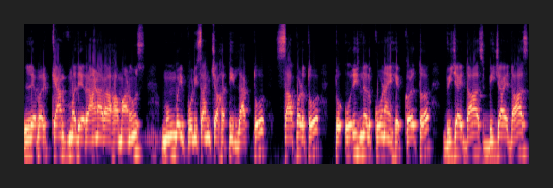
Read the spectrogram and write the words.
लेबर कॅम्पमध्ये राहणारा हा माणूस मुंबई पोलिसांच्या हाती लागतो सापडतो. तो ओरिजिनल कोण आहे हे कळतं. विजयदास बिजयदास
